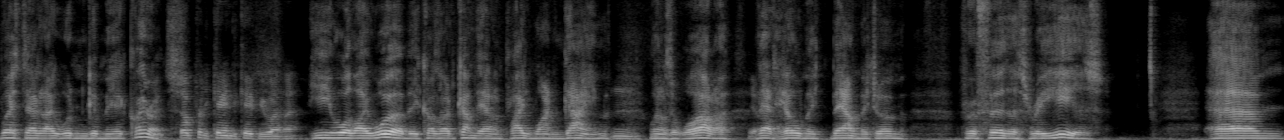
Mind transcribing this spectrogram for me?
West Adelaide wouldn't give me a clearance they were pretty keen to keep you, weren't they? yeah, well they were because I'd come down and played one game Mm. when I was at Whyalla, Yeah. that held me, bound me to them for a further three years. Um,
